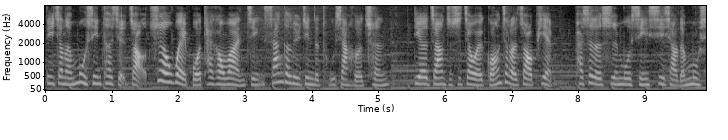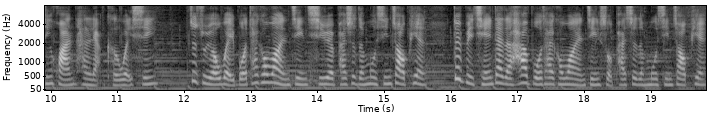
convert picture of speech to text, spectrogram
第一张的木星特写照是由韦伯太空望远镜三个滤镜的图像合成，第二张则是较为广角的照片，拍摄的是木星细小的木星环和两颗卫星。这组由韦伯太空望远镜七月拍摄的木星照片，对比前一代的哈勃太空望远镜所拍摄的木星照片。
